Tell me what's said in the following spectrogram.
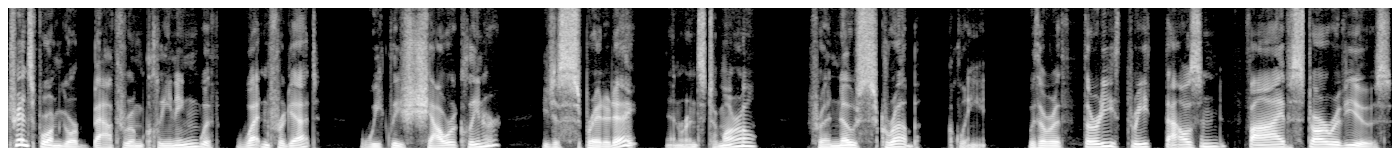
Transform your bathroom cleaning with Wet and Forget weekly shower cleaner. You just spray today and rinse tomorrow for a no scrub clean. With over 33,000 five star reviews,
